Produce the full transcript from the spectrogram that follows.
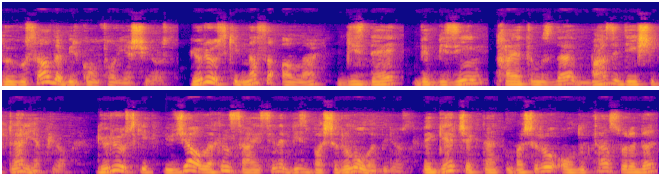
duygusal da bir konfor yaşıyoruz. Görüyoruz ki nasıl Allah bizde ve bizim hayatımızda bazı değişiklikler yapıyor. Görüyoruz ki Yüce Allah'ın sayesinde biz başarılı olabiliyoruz. Ve gerçekten başarılı olduktan sonra da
